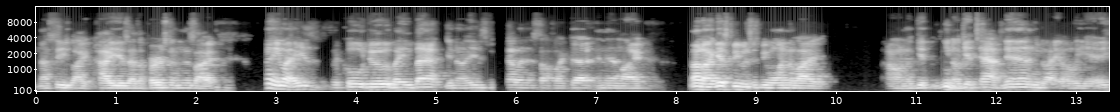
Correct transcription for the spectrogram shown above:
and I see like how he is as a person. It's like. I mean, like he's a cool dude, laid back, you know, he's telling and stuff like that. And then like, I don't know, I guess people just be wanting to like, I don't know, get you know, get tapped in. You like, oh yeah,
